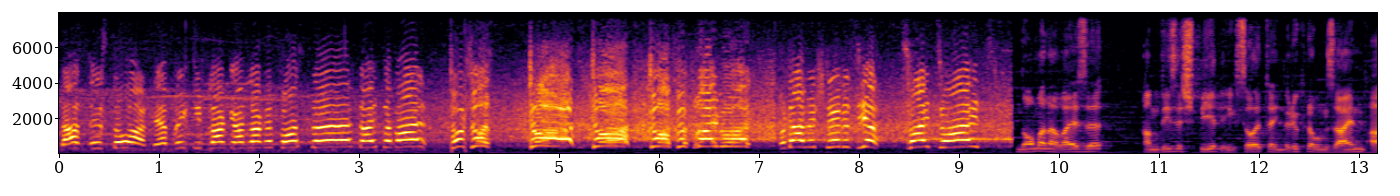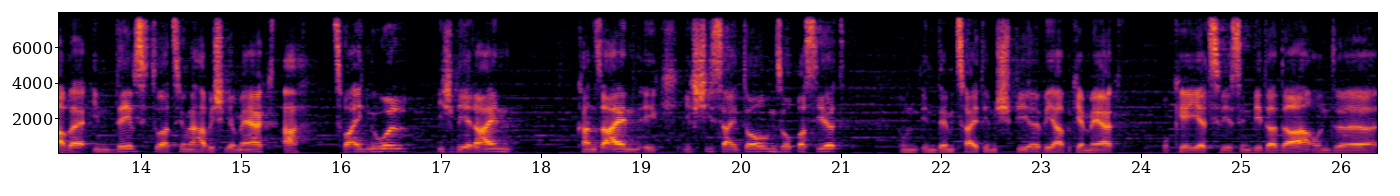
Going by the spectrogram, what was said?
Das ist Dorn, der bringt die Flanke an langen Pfosten, da ist der Ball, Torschuss, Tor, Tor, Tor für Freiburg und damit steht es hier 2 zu 1. Normalerweise an dieses Spiel, ich sollte in Rückraum sein, aber in der Situation habe ich gemerkt, ach, 2-0, ich gehe rein, kann sein, ich, ich schieße ein Tor und so passiert. Und in dem Zeit im Spiel, wir haben gemerkt, okay, jetzt wir sind wieder da und äh,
